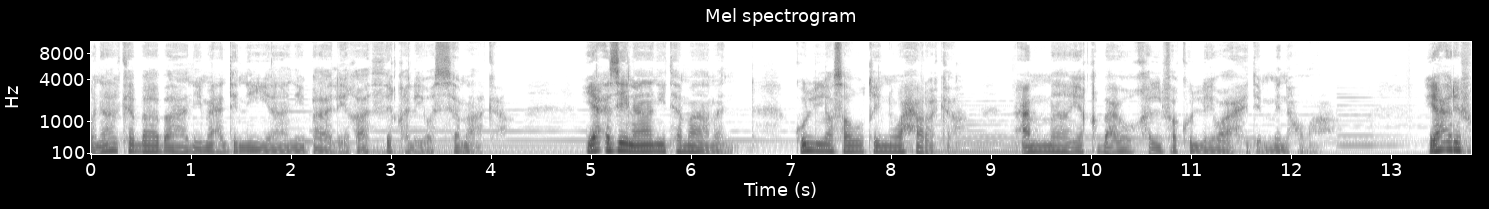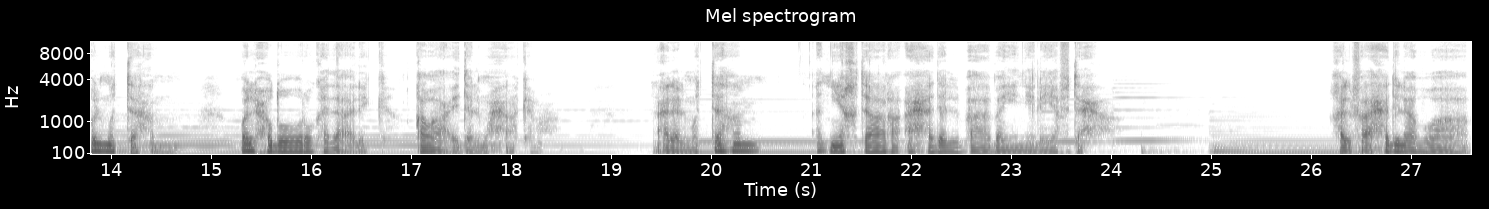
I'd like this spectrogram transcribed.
هناك بابان معدنيان بالغا الثقل والسماكة يعزلان تماما كل صوت وحركة. عما يقبع خلف كل واحد منهما. يعرف المتهم والحضور كذلك قواعد المحاكمة. على المتهم أن يختار أحد البابين ليفتح. خلف أحد الأبواب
